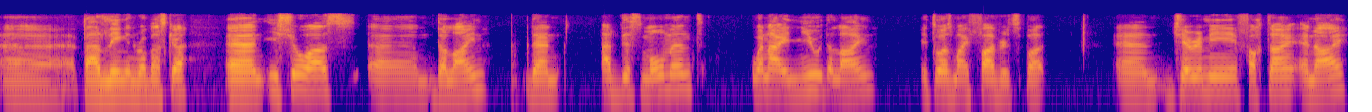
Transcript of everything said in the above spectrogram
uh, paddling in Rabaska, and he showed us um, the line. Then at this moment, when I knew the line, it was my favorite spot. And Jeremy Fortin and I,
